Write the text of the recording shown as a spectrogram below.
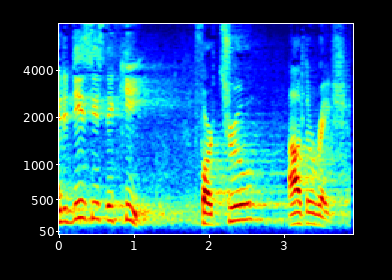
And this is the key for true adoration.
